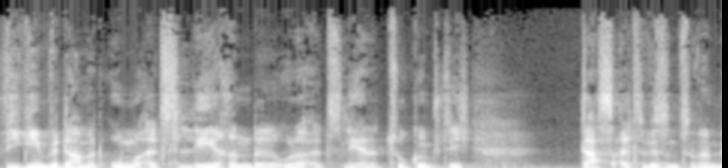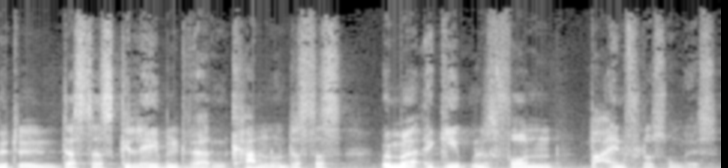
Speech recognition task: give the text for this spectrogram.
Wie gehen wir damit um als Lehrende oder als Lehrende zukünftig, das als Wissen zu vermitteln, dass das gelabelt werden kann und dass das immer Ergebnis von Beeinflussung ist?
